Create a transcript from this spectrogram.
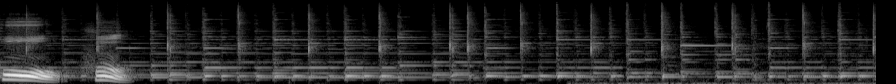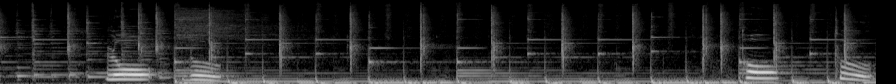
호, 후, 로, 루, 토, 투,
